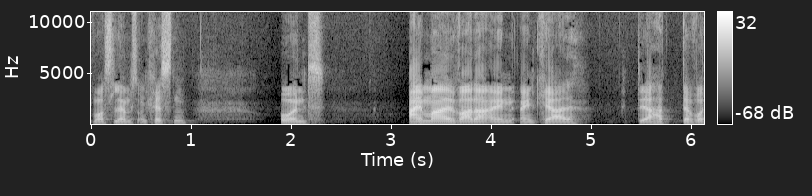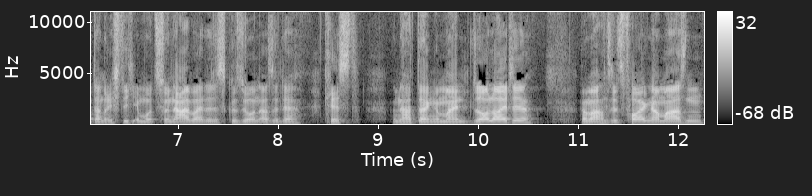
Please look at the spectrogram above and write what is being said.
Moslems und Christen. Und einmal war da ein, ein Kerl, der, hat, der wurde dann richtig emotional bei der Diskussion, also der Christ, und hat dann gemeint, so Leute, wir machen es jetzt folgendermaßen,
